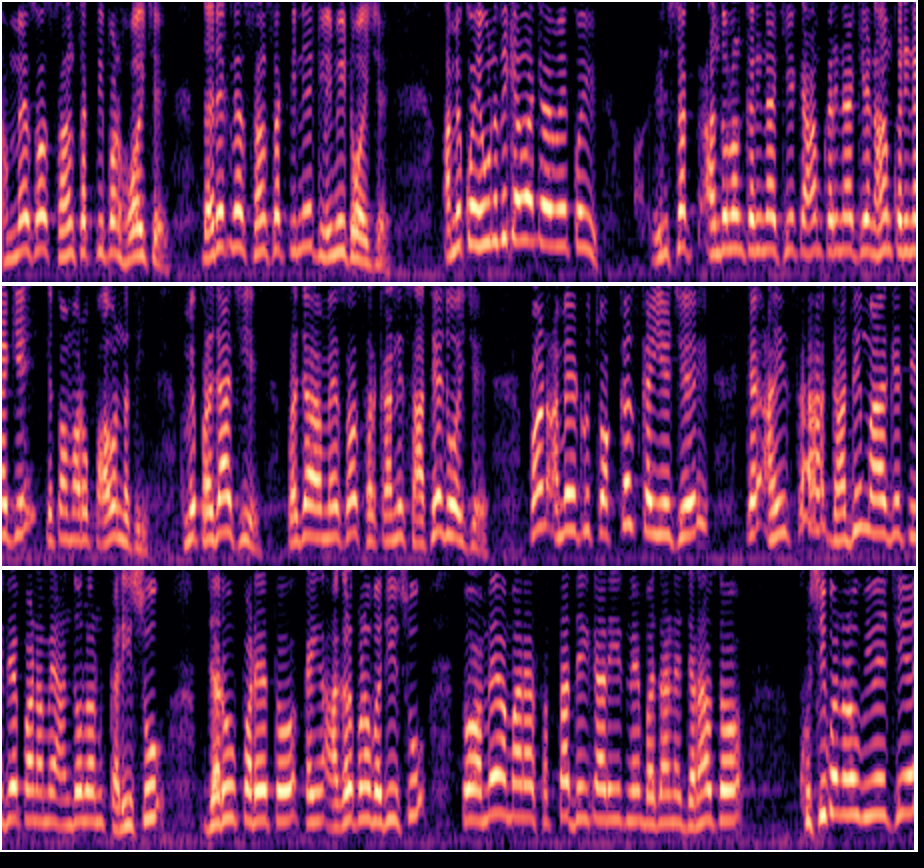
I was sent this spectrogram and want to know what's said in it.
હંમેશા સહનશક્તિ પણ હોય છે. દરેકને સહનશક્તિની એક લિમિટ હોય છે. અમે કોઈ એવું નથી કહેતા કે અમે કોઈ હિંસક આંદોલન કરી નાખીએ કે આમ કરી નાખીએ ને આમ કરી નાખીએ, એ તો અમારો પાવર નથી. અમે પ્રજા છીએ. પ્રજા હંમેશા સરકારની સાથે જ હોય છે. પણ અમે એટલું ચોક્કસ કહીએ છીએ કે અહિંસા ગાંધી માર્ગે ચીધે પણ અમે આંદોલન કરીશું. જરૂર પડે તો કંઈ આગળ પણ વધીશું. તો અમે અમારા સત્તાધિકારીને બધાને જણાવતો ખુશી પણ અનુભવીએ છીએ.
